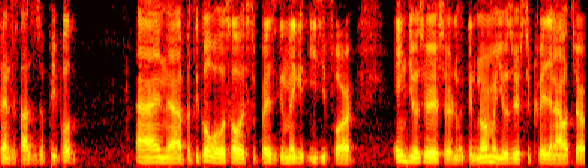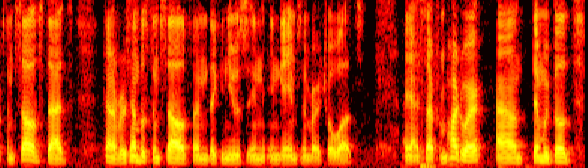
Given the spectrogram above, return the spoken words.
tens of thousands of people. And uh, but the goal was always to basically make it easy for end users or like normal users to create an avatar of themselves that kind of resembles themselves and they can use in, in games and virtual worlds. And yeah, start from hardware. Um, then we built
